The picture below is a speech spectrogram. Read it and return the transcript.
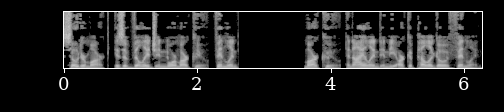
Sodermark, is a village in Noormarkku, Finland Markku, an island in the archipelago of Finland.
